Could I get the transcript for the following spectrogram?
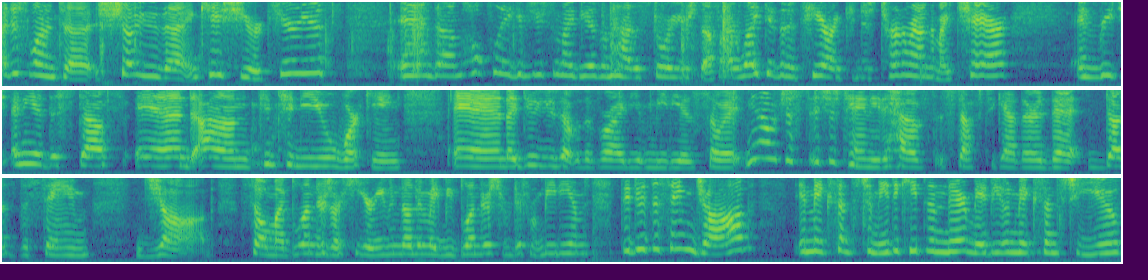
I just wanted to show you that in case you're curious, and um, hopefully it gives you some ideas on how to store your stuff. I like it that it's here. I can just turn around in my chair and reach any of this stuff and um, continue working. And I do use that with a variety of medias, so it you know just it's just handy to have stuff together that does the same job. So my blenders are here, even though they may be blenders from different mediums, they do the same job. It makes sense to me to keep them there. Maybe it would make sense to you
